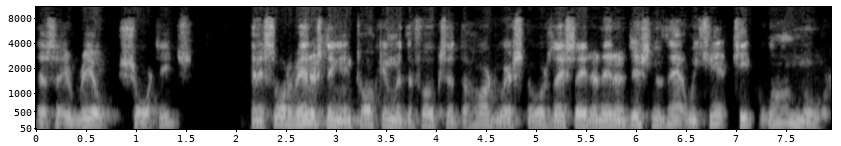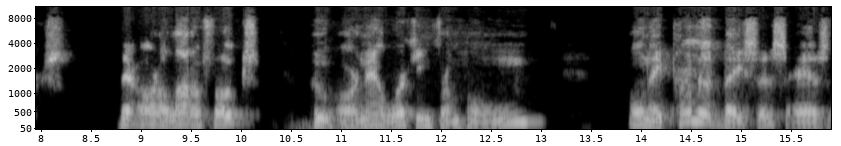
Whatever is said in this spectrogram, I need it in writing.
There's a real shortage. And it's sort of interesting in talking with the folks at the hardware stores, they say that in addition to that, we can't keep lawnmowers. There are a lot of folks who are now working from home on a permanent basis, as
